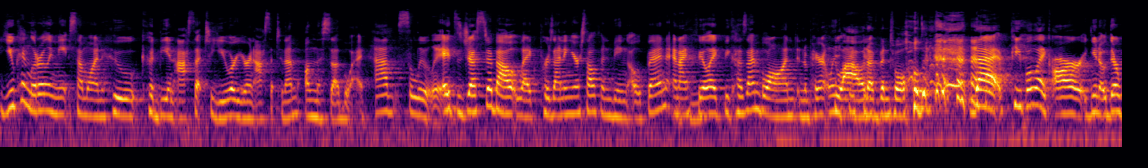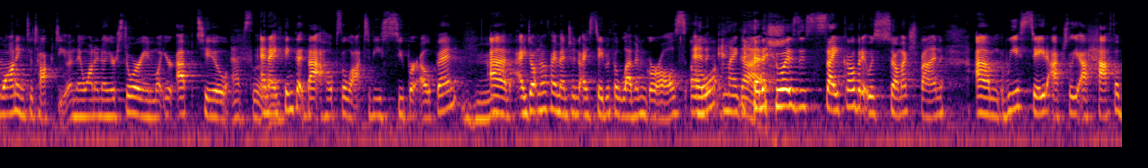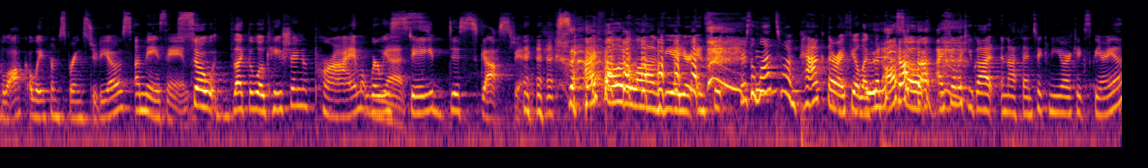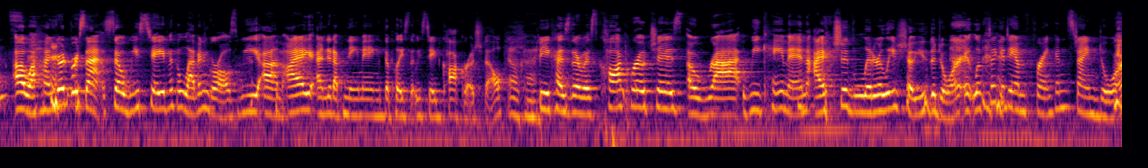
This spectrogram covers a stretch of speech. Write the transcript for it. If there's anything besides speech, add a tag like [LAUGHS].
You can literally meet someone who could be an asset to you or you're an asset to them on the subway. Absolutely. It's just about like presenting yourself and being open. And I feel like because I'm blonde and apparently loud, I've been told [LAUGHS] that people like are, you know, they're wanting to talk to you and they want to know your story and what you're up to. Absolutely. And I think that that helps a lot to be super open. Um, I don't know if I mentioned I stayed with 11 girls. Oh and, my [LAUGHS] And it gosh. was psycho, but it was so much fun. Um, we stayed actually a half a block away from Spring Studios. Amazing. So, like the location prime where Yes. we stayed, disgusting. [LAUGHS] so, I followed [LAUGHS] along via your Instagram. There's a lot to unpack there, I feel like, but also I feel like you got an authentic New York experience. oh, a hundred percent. So we stayed with eleven girls. We, um, I ended up naming the place that we stayed Cockroachville. Oh, Because there was cockroaches, a rat. We came in. I should literally show you the door. It looked like a damn Frankenstein door.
